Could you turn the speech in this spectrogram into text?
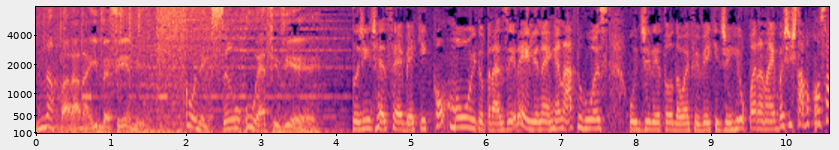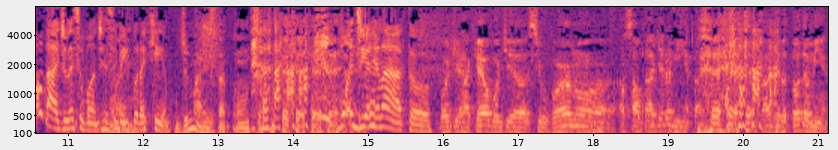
na Paranaíba FM. Conexão UFV. A gente recebe aqui com muito prazer ele, né? Renato Ruas, o diretor da UFV aqui de Rio Paranaíba. A gente estava com saudade, né, Silvano, de receber Ué, ele por aqui. Demais da conta. bom dia, Renato. Bom dia, Raquel. Bom dia, Silvano. A saudade era minha, tá? A saudade era toda minha.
